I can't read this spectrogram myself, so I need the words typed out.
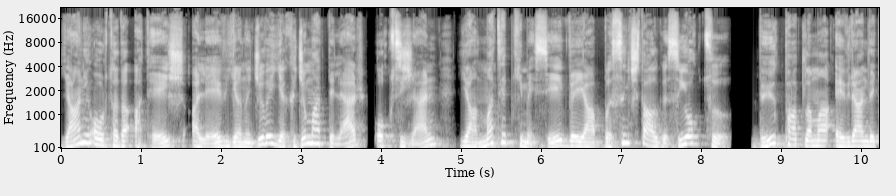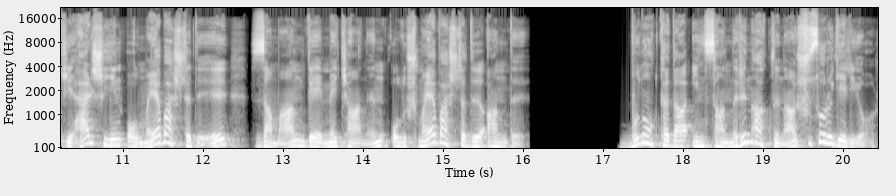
Yani ortada ateş, alev, yanıcı ve yakıcı maddeler, oksijen, yanma tepkimesi veya basınç dalgası yoktu. Büyük patlama evrendeki her şeyin olmaya başladığı, zaman ve mekanın oluşmaya başladığı andı. Bu noktada insanların aklına şu soru geliyor.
